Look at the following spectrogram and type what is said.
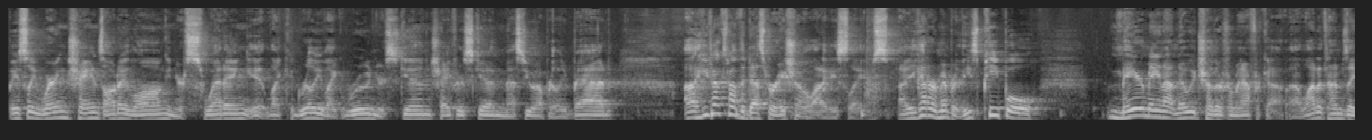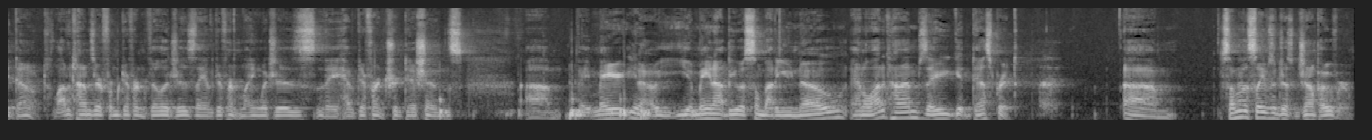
Basically, wearing chains all day long and you're sweating, it like could really like ruin your skin, chafe your skin, mess you up really bad. Uh, he talks about the desperation of a lot of these slaves. Uh, you got to remember these people may or may not know each other from Africa. A lot of times they don't. A lot of times they're from different villages. They have different languages. They have different traditions. Um, they may, you know, you may not be with somebody you know, and a lot of times they get desperate. Um, some of the slaves would just jump over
